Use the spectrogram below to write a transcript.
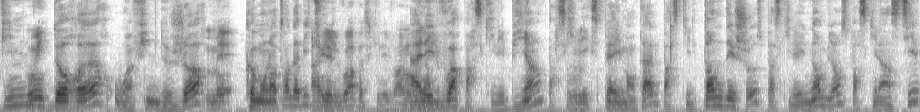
film Oui. d'horreur ou un film de genre Mais comme on l'entend allez d'habitude. le voir parce qu'il est vraiment Allez bien. le voir parce qu'il est bien, parce qu'il Mm. est expérimental, parce qu'il tente des choses, parce qu'il a une ambiance, parce qu'il a un style,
